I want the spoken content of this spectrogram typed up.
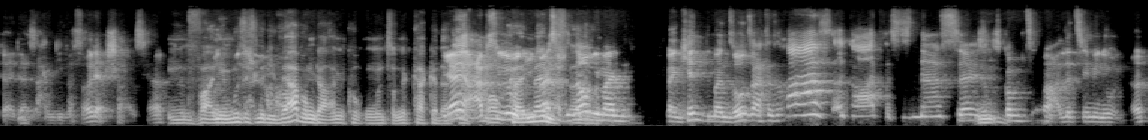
da, da, sagen die, was soll der Scheiß? Ja? Vor allem muss ich mir die Werbung da angucken und so eine Kacke. ja, ja, absolut. Ich Mensch, weiß genau, also. wie mein, mein Kind, mein Sohn sagte so, was, oh Gott, was ist denn das? Ja, mhm. Das kommt immer alle 10 Minuten. Ne?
